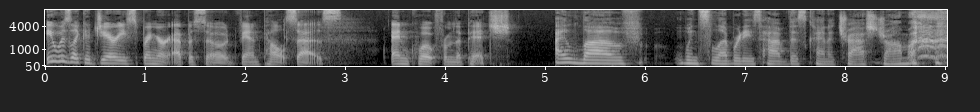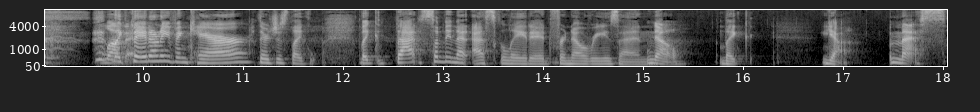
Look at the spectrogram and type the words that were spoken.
It was like a Jerry Springer episode, Van Pelt says. End quote from the pitch. I love when celebrities have this kind of trash drama. Like it. they don't even care. They're just like like that's something that escalated for no reason. No. Like yeah. A mess.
